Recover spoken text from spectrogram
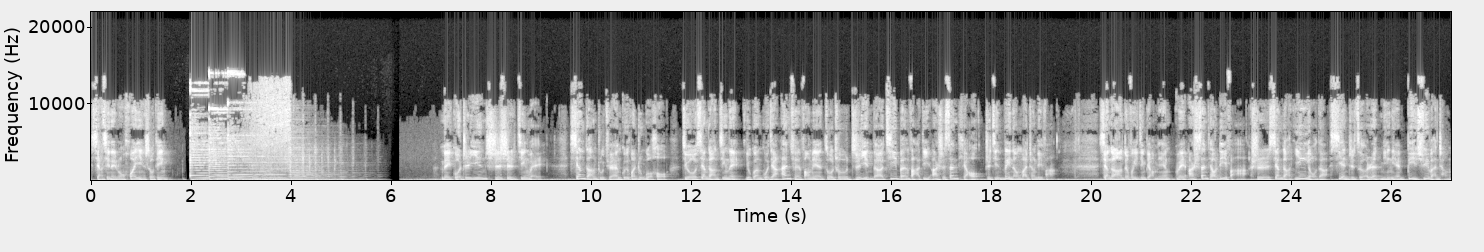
详细内容欢迎收听。美国之音时事经纬：香港主权归还中国后，就香港境内有关国家安全方面作出指引的基本法第二十三条，至今未能完成立法。香港政府已经表明，为二十三条立法是香港应有的限制责任，明年必须完成。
